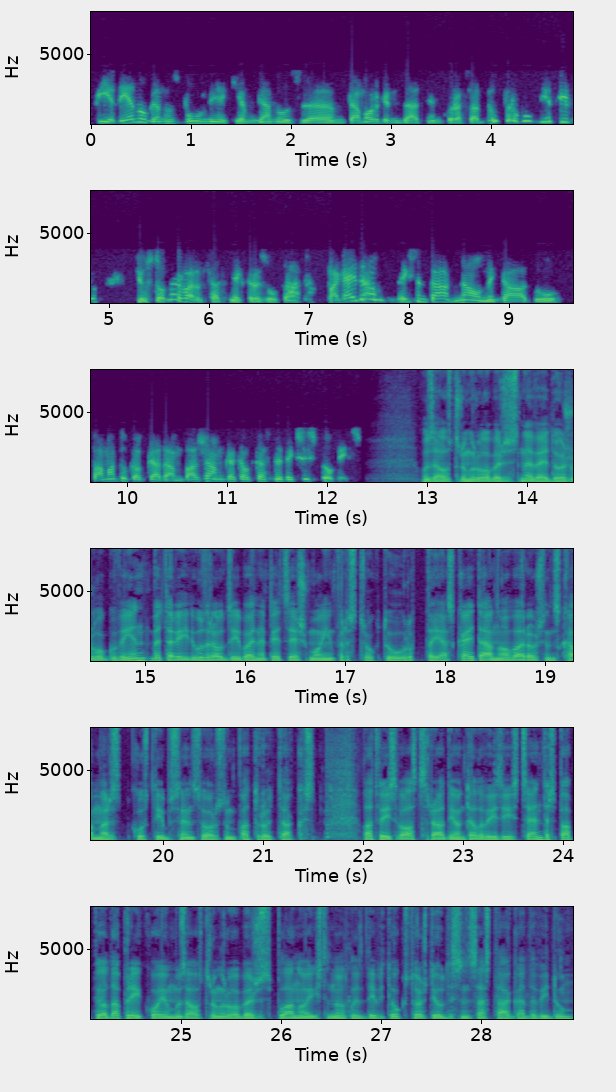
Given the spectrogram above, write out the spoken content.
spiedienu gan uz būvniekiem, gan uz um, tām organizācijām, kuras atbild par būvniecību, jūs tomēr varat sasniegt rezultātu. Pagaidām, teiksim tā, nav nekādu pamatu kaut kādām bažām, ka kaut kas netiks izpildīts. Uz austrumu robežas neveido žogu vien, bet arī uzraudzībai nepieciešamo infrastruktūru, tajā skaitā novērošanas kameras, kustību sensors un patruļtakas. Latvijas valsts radio un televīzijas centrs papildu aprīkojumu uz austrumu robežas plāno īstenot līdz 2028. gada vidum.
